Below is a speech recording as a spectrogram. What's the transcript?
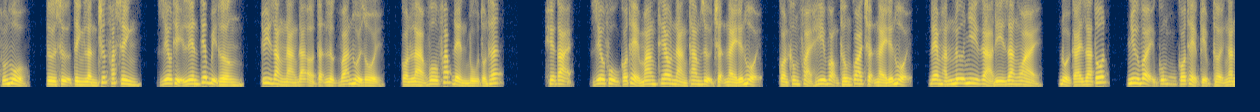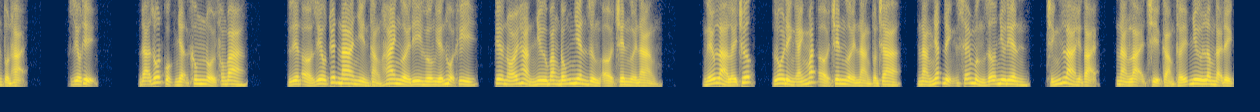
Huống hồ, từ sự tình lần trước phát sinh, Diêu thị liên tiếp bị thương, tuy rằng nàng đã ở tận lực vãn hồi rồi, còn là vô pháp đền bù tổn thất. Hiện tại, Diêu phụ có thể mang theo nàng tham dự trận này đến hội, còn không phải hy vọng thông qua trận này đến hội, đem hắn nữ nhi gả đi ra ngoài, đổi cái giá tốt, như vậy cũng có thể kịp thời ngăn tổn hại. Diêu thị đã rốt cuộc nhận không nổi phong ba. Liên ở Diêu Tuyết Na nhìn thẳng hai người đi hướng yến hội khi, kia nói hẳn như băng đống nhiên dừng ở trên người nàng. Nếu là lấy trước, lôi đình ánh mắt ở trên người nàng tuần tra, nàng nhất định sẽ mừng rỡ như điên, chính là hiện tại, nàng lại chỉ cảm thấy như lâm đại địch.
